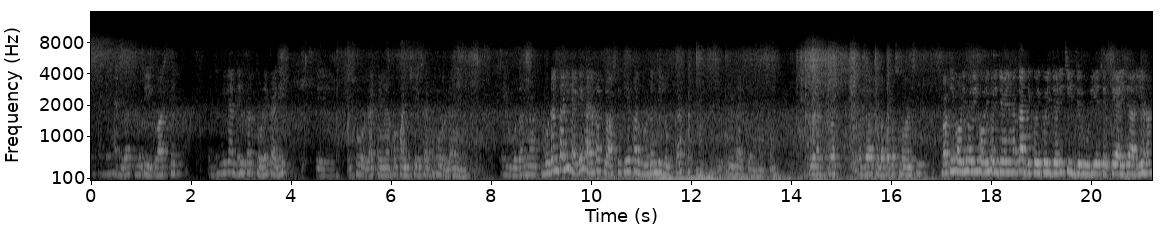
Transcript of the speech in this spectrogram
ਇਹ ਸਾਡੇ ਹੈਂਗਰਸ ਬੁਟੀਕ ਵਾਸਤੇ। ਉਦੋਂ ਵੀ ਲਿਆਂਦੇ ਸੀ ਪਰ ਥੋੜੇ ਪੈ ਗਏ। ਤੇ ਕੁਛ ਹੋਰ ਲੈ ਕੇ ਆਏ ਹਾਂ, ਆਪਾਂ ਪੰਜ ਛੇ ਸੈੱਟ ਹੋਰ ਲੈ ਆਏ ਹਾਂ ਇਹ ਵੁਡਨ ਵੁਡਨ ਤਾਂ ਨਹੀਂ ਹੈਗੇ, ਹੈ ਤਾਂ ਪਲਾਸਟਿਕ ਹੀ ਹੈ, ਪਰ ਵੁਡਨ ਦੀ ਲੁੱਕ ਹੈ। ਇਹ ਲੈ ਕੇ ਆਏ ਆਪਾਂ। ਤੇ ਬਸ ਅਜਾ ਥੋੜਾ ਬਹੁਤਾ ਸਮਾਨ ਸੀ। ਬਾਕੀ ਹੌਲੀ ਹੌਲੀ ਹੌਲੀ ਹੌਲੀ ਜਿਵੇਂ ਜਿਵੇਂ ਘਰ ਦੀ ਕੋਈ ਕੋਈ ਜਿਹੜੀ ਚੀਜ਼ ਜ਼ਰੂਰੀ ਹੈ, ਚੇਤੇ ਆਈ ਜਾ ਰਹੀ ਹੈ ਨਾ,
